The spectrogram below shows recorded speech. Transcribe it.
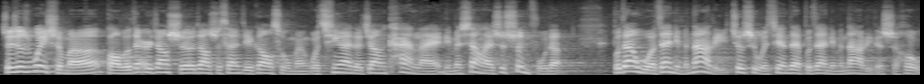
这就是为什么保罗在二章十二到十三节告诉我们：“我亲爱的，这样看来，你们向来是顺服的。不但我在你们那里，就是我现在不在你们那里的时候，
